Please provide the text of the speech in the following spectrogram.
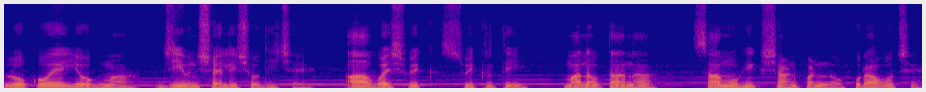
લોકોએ યોગમાં જીવનશૈલી શોધી છે. આ વૈશ્વિક સ્વીકૃતિ માનવતાના સામૂહિક શાણપણનો પુરાવો છે.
